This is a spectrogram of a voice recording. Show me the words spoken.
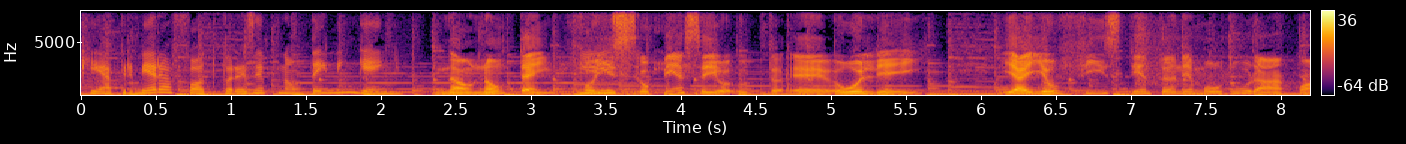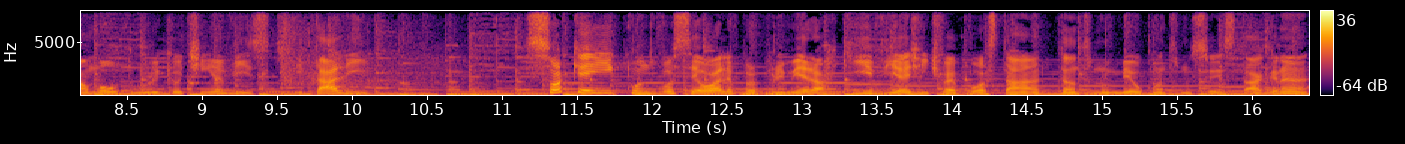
que a primeira foto, por exemplo, não tem ninguém. Não, não tem. Foi isso, isso que eu pensei. Eu, eu, é, eu, olhei e aí eu fiz tentando emoldurar com a moldura que eu tinha visto. E tá ali. Só que aí, quando você olha para o primeiro arquivo, e a gente vai postar tanto no meu quanto no seu Instagram,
